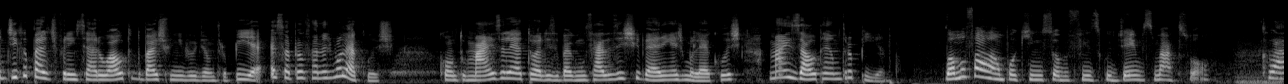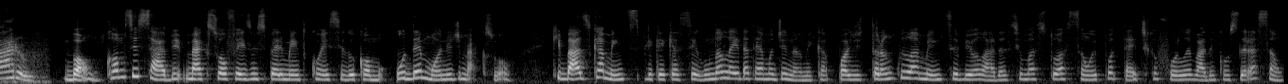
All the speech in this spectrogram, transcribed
dica para diferenciar o alto do baixo nível de entropia é só pensar nas moléculas. Quanto mais aleatórias e bagunçadas estiverem as moléculas, mais alta é a entropia. Vamos falar um pouquinho sobre o físico James Maxwell? Claro! Bom, como se sabe, Maxwell fez um experimento conhecido como o demônio de Maxwell que basicamente explica que a segunda lei da termodinâmica pode tranquilamente ser violada se uma situação hipotética for levada em consideração.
